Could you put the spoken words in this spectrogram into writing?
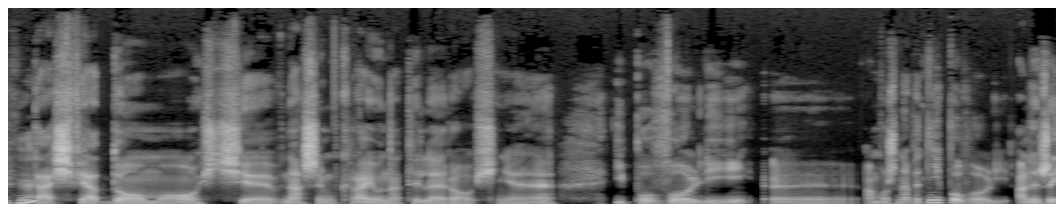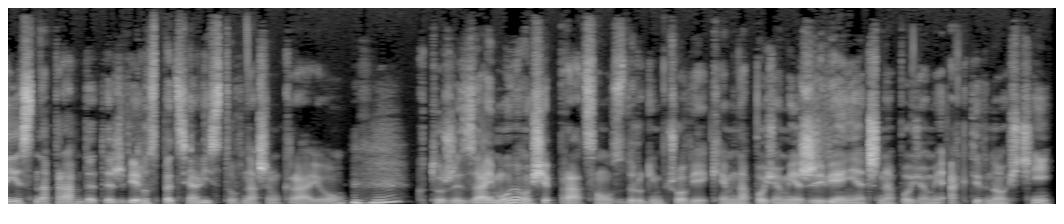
mhm. ta świadomość w naszym kraju na tyle rośnie i powoli, e, a może nawet nie powoli, ale że jest naprawdę też wielu specjalistów w naszym kraju, mhm. którzy zajmują się pracą z drugim człowiekiem na poziomie żywienia czy na poziomie aktywności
